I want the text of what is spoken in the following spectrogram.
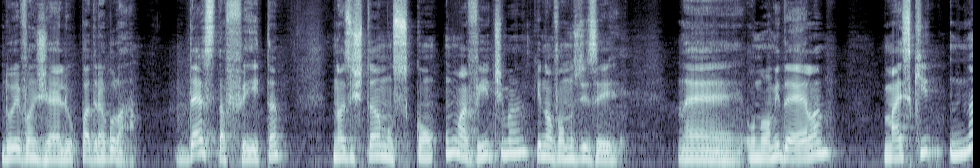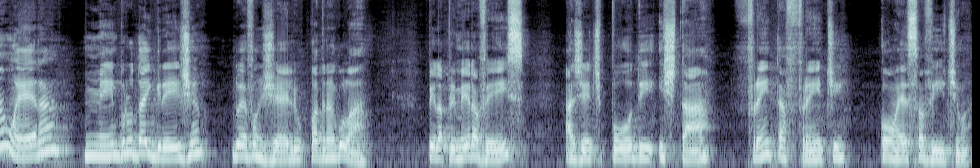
do Evangelho Quadrangular. Desta feita, nós estamos com uma vítima que não vamos dizer né, o nome dela, mas que não era membro da igreja do Evangelho Quadrangular. Pela primeira vez, a gente pôde estar frente a frente com essa vítima.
